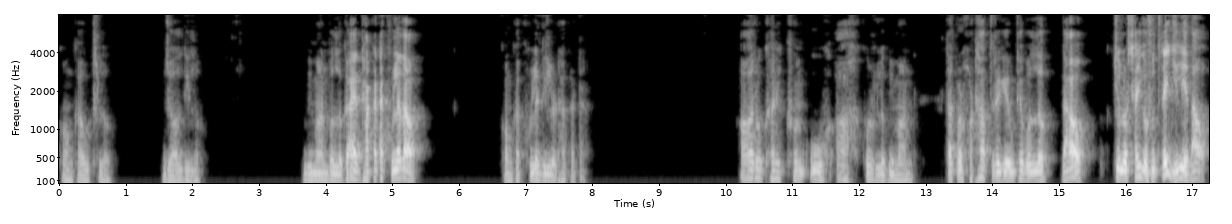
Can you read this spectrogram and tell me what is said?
কঙ্কা উঠল, জল দিল। বিমান বলল গায়ের ঢাকাটা খুলে দাও। কঙ্কা খুলে দিল ঢাকাটা। আরও খানিক্ষণ উহ, আহ করল বিমান। তারপর হঠাৎ রেগে উঠে বলল, দাও, চুলোর ছাই ওষুধটাই গিলিয়ে দাও।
